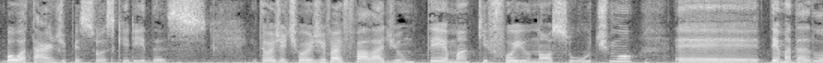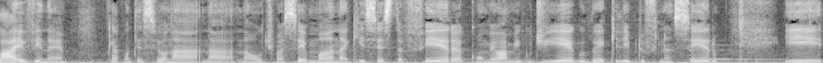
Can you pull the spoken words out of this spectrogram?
Boa tarde, pessoas queridas. Então a gente hoje vai falar de um tema que foi o nosso último é, tema da live, né? Que aconteceu na, na, na última semana aqui, sexta-feira, com meu amigo Diego do Equilíbrio Financeiro. E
